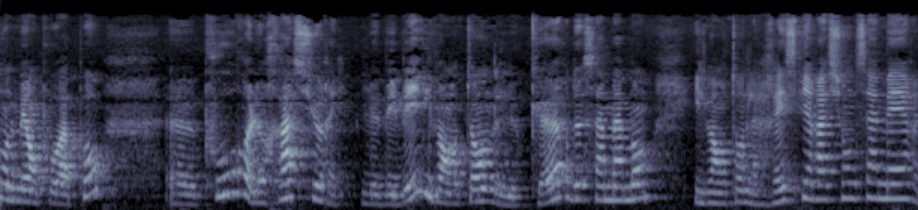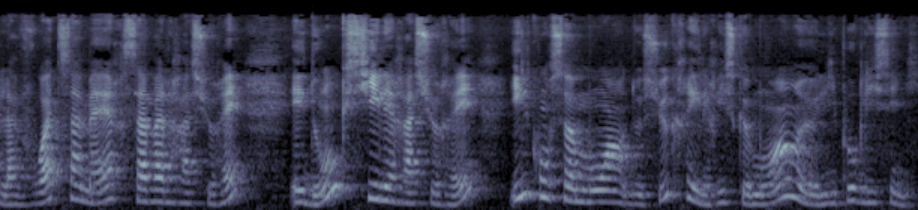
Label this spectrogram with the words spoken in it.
on le met en peau à peau euh, pour le rassurer. Le bébé, il va entendre le cœur de sa maman, il va entendre la respiration de sa mère, la voix de sa mère, ça va le rassurer. Et donc, s'il est rassuré, il consomme moins de sucre et il risque moins euh, l'hypoglycémie.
